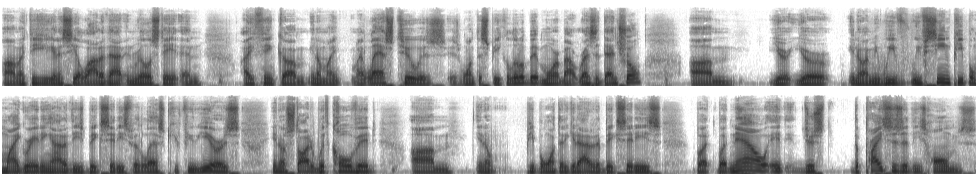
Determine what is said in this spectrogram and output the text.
Um, I think you're going to see a lot of that in real estate, and I think um, you know my my last two is is one to speak a little bit more about residential. Um, you're you're you know I mean we've we've seen people migrating out of these big cities for the last few years. You know, started with COVID. Um, you know, people wanted to get out of the big cities, but but now it just the prices of these homes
